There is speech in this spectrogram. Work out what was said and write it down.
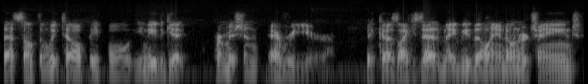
that's something we tell people you need to get permission every year because like you said maybe the landowner changed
